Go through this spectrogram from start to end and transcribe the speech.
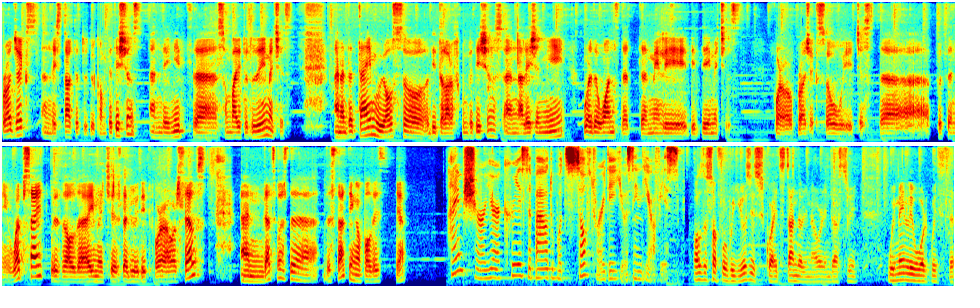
projects and they started to do competitions and they need uh, somebody to do the images. And at that time we also did a lot of competitions and Aleix and me were the ones that mainly did the images for our project. So we just uh, put a new website with all the images that we did for ourselves. And that was the, the starting of all this, yeah. I'm sure you're curious about what software they use in the office. All the software we use is quite standard in our industry. We mainly work with uh,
